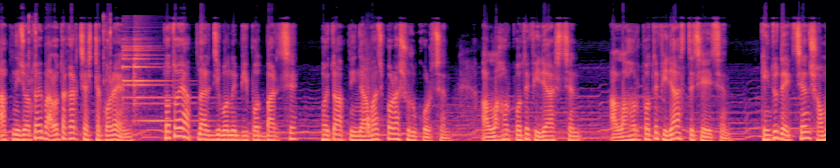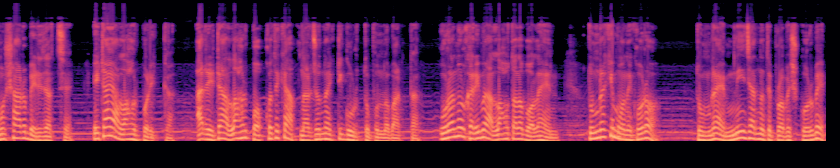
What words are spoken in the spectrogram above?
আপনি যতই ভালো থাকার চেষ্টা করেন, ততই আপনার জীবনে বিপদ বাড়ছে। হয়তো আপনি নামাজ পড়া শুরু করছেন, আল্লাহর পথে ফিরে আসছেন আল্লাহর পথে ফিরে আসতে চেয়েছেন। কিন্তু দেখছেন সমস্যা আরও বেড়ে যাচ্ছে। এটাই আল্লাহর পরীক্ষা। আর এটা আল্লাহর পক্ষ থেকে আপনার জন্য একটি গুরুত্বপূর্ণ বার্তা। কোরআনুল কারিমে আল্লাহ তালা বলেন, তোমরা কি মনে করো, তোমরা এমনিই জান্নাতে প্রবেশ করবে?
